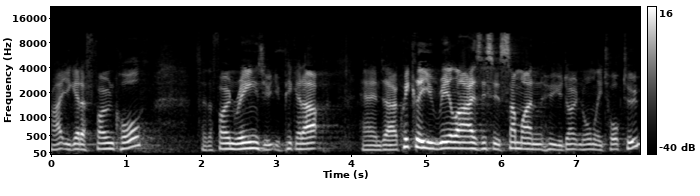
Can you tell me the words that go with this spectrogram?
right? You get a phone call. So the phone rings, you, you pick it up, and uh, quickly you realize this is someone who you don't normally talk to.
